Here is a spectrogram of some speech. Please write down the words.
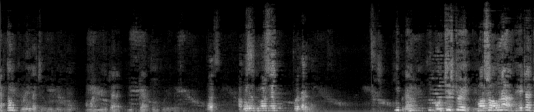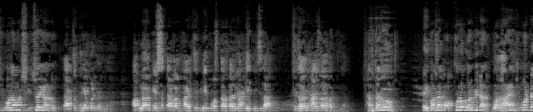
একদম পুড়ে গেছে বুঝলি? তো? আমার মেয়েটার মুখটা একদম পুড়ে গেছে। ব্যাস, আপনি তো বিমর্ষে পড়বেন না। কি কেন কি বলছিস তুই? বিমর্ষ হব না মেয়েটার জীবন আমার শেষ হয়ে গেল। আর তো ভেঙে পড়বেন না। আপনার মেয়ের সাথে আমার ভাইয়ের যে বিয়ের প্রস্তাবটা আমি আগে দিয়েছিলাম সেটা আমি আজও আবার দিলাম। শান্তানু এই কথা কখনো বলবি না। তোর ভাইয়ের জীবনটা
